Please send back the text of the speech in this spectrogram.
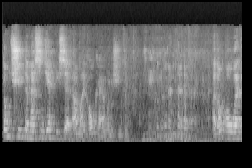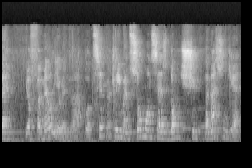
Don't shoot the messenger, he said. I'm like, okay, I'm going to shoot him. I don't know whether you're familiar with that, but typically when someone says don't shoot the messenger,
